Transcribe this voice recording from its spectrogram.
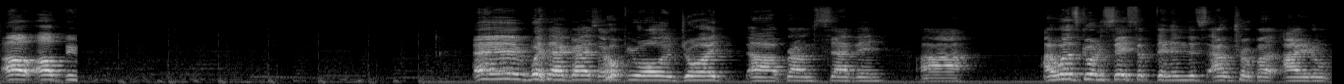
I'll I'll be. And with that, guys, I hope you all enjoyed uh, round seven. Uh, I was going to say something in this outro, but I don't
